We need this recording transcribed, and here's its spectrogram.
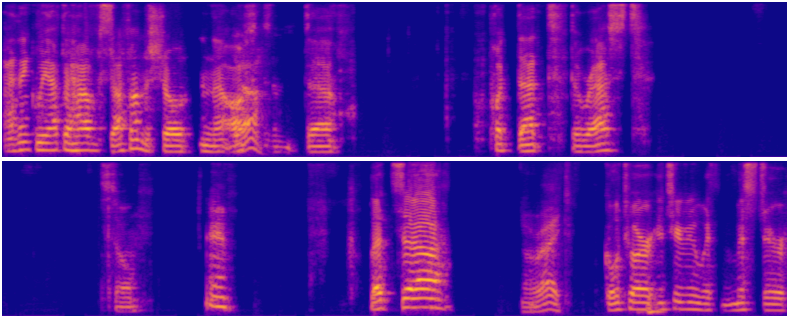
I think we have to have Seth on the show in the Yeah. offseason to uh, put that to rest. So yeah. Let's uh All right. go to our interview with Mr.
